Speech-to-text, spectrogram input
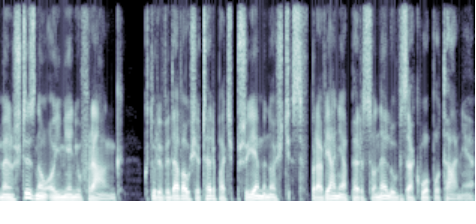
mężczyzną o imieniu Frank, który wydawał się czerpać przyjemność z wprawiania personelu w zakłopotanie.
